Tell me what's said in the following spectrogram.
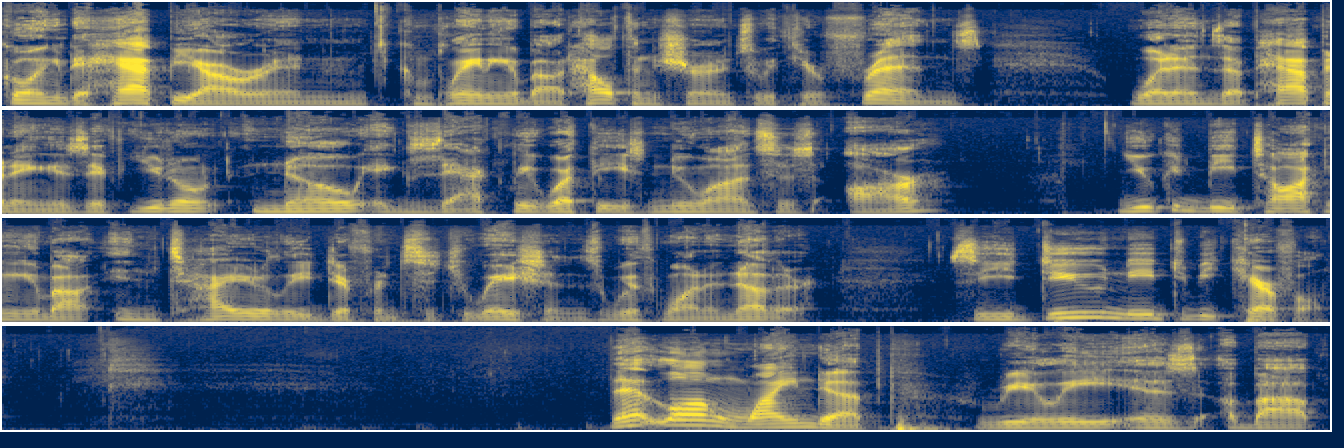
going to happy hour and complaining about health insurance with your friends, what ends up happening is if you don't know exactly what these nuances are, you could be talking about entirely different situations with one another. So you do need to be careful. That long windup really is about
